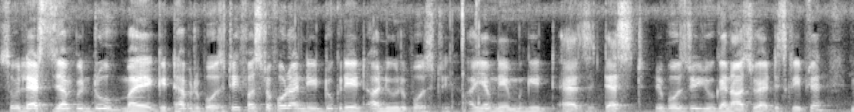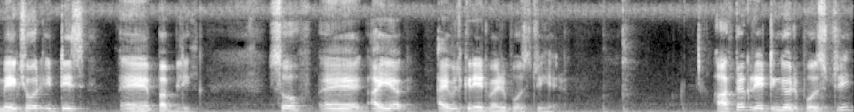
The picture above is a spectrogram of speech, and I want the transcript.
so let's jump into my github repository. First of all i need to create a new repository. I am naming it as test repository. You can also add description. Make sure it is uh, public. So uh, i i will create my repository here. After creating your repository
